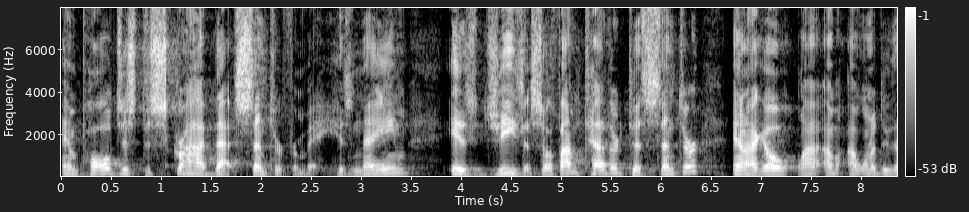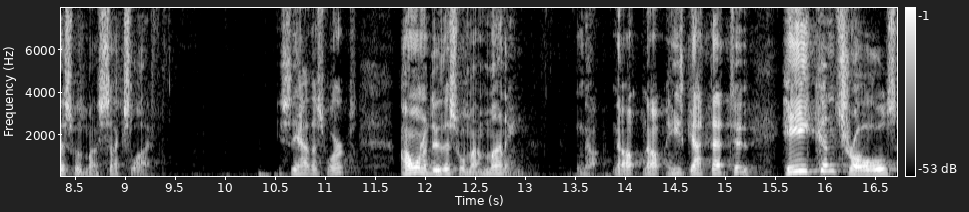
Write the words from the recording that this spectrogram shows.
And Paul just described that center for me. His name is Jesus. So if I'm tethered to center, and I go, well, I, I want to do this with my sex life. You see how this works? I want to do this with my money. No, no, no, he's got that too. He controls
